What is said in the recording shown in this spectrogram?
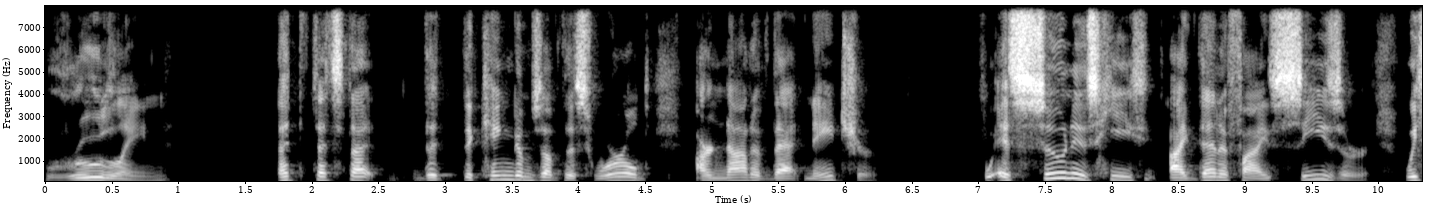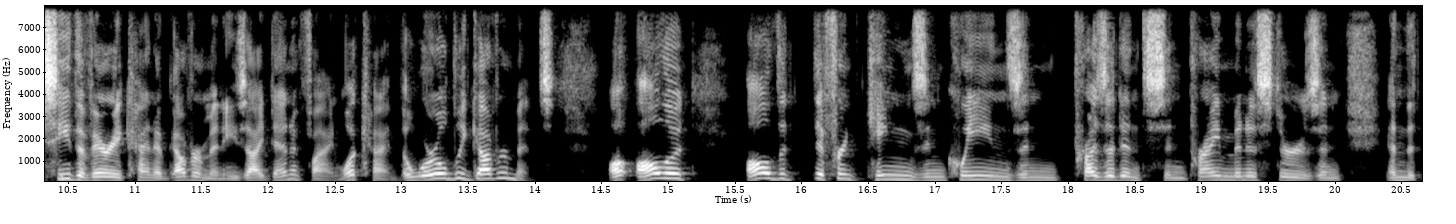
ruling. That that's not the, the kingdoms of this world are not of that nature. As soon as he identifies Caesar, we see the very kind of government he's identifying. What kind? The worldly governments. All, all the all the different kings and queens and presidents and prime ministers and and the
